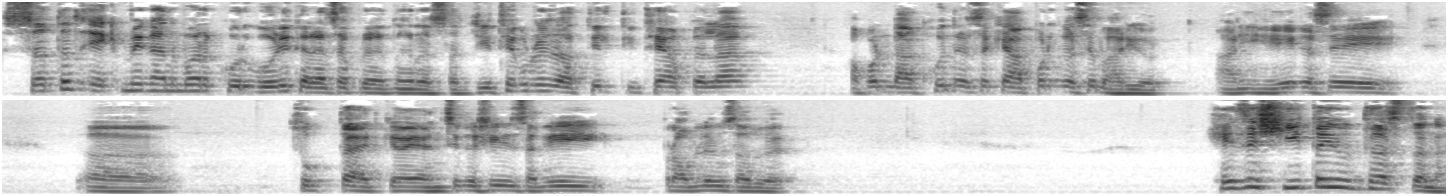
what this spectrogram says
सतत एकमेकांवर कुरघोडी करायचा प्रयत्न करत असतात. जिथे कुठे जातील तिथे आपल्याला आपण दाखवून द्यायचं की आपण कसे भारी आहोत आणि हे कसे चुकतायत किंवा यांची कशी सगळी प्रॉब्लेम चालू आहेत. हे जे शीतयुद्ध असतं ना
